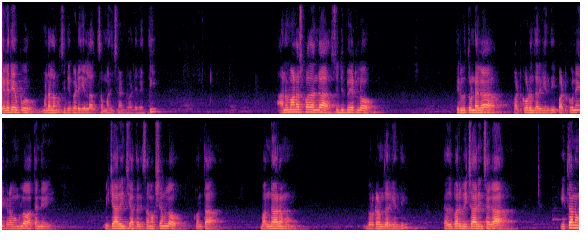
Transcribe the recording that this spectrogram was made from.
జగదేవ్పూర్ మండలం సిద్దిపేట జిల్లాకు సంబంధించినటువంటి వ్యక్తి. అనుమానాస్పదంగా సిద్దిపేటలో తిరుగుతుండగా పట్టుకోవడం జరిగింది. పట్టుకునే క్రమంలో అతన్ని విచారించి అతని సమక్షంలో కొంత బంగారము దొరకడం జరిగింది. తదుపరి విచారించగా ఇతను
